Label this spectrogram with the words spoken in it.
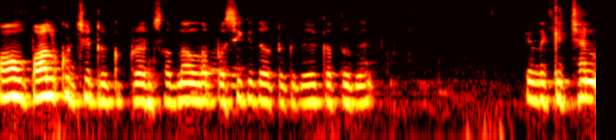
பாவம் பால் குடிச்சிட்ருக்கு ஃப்ரெண்ட்ஸ் அதனால தான் பசிக்குதாட்டுக்குது கத்துது. இது கிச்சன்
